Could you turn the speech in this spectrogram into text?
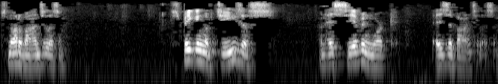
it's not evangelism. Speaking of Jesus and his saving work is evangelism.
